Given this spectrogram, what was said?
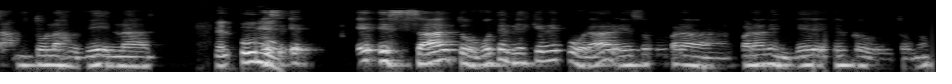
santos, las velas. El humo. Es, es- es- exacto, vos tenés que decorar eso para, para vender el producto, ¿no?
